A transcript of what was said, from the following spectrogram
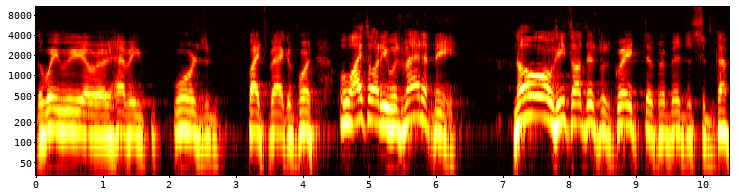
the way we were having wars and fights back and forth. Oh, I thought he was mad at me. No, he thought this was great uh, for business and stuff.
